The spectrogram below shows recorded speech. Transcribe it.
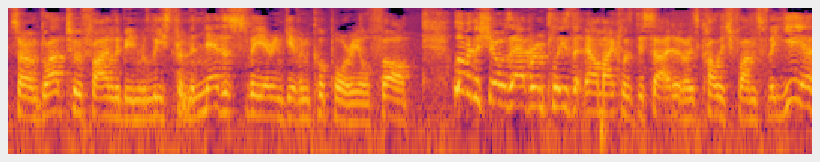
so I'm glad to have finally been released from the nether sphere and given corporeal form. Loving the show as ever, and pleased that now Michael has decided on his college plans for the year,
